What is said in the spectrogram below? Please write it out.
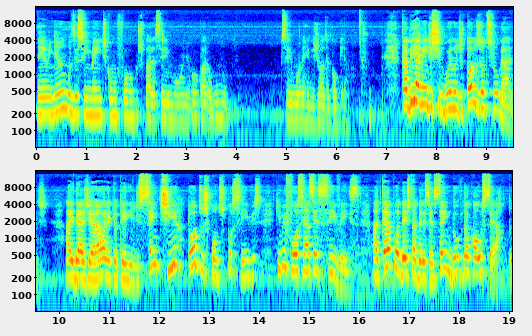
Tenhamos isso em mente como formos para a cerimônia ou para alguma cerimônia religiosa qualquer. Cabia a mim distingui-lo de todos os outros lugares. A ideia geral era que eu teria de sentir todos os pontos possíveis que me fossem acessíveis, até poder estabelecer sem dúvida qual o certo.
